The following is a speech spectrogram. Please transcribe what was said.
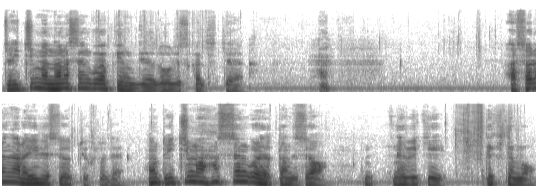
じゃあ1万7500円ではどうですかって言ってあそれならいいですよっていうことでほんと1万8000円ぐらいだったんですよ。値引きできても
